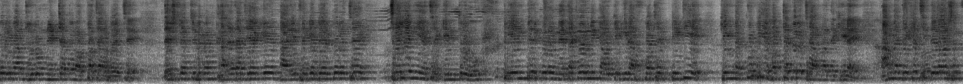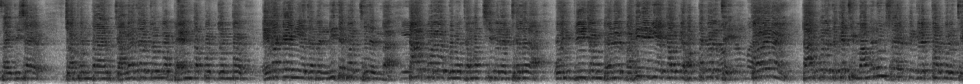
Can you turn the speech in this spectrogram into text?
পরিমাণ জুলুম, নির্যাতন, অত্যাচার হয়েছে? দেশনেত্রী বেগম খালেদা জিয়াকে বাড়ি থেকে বের করেছে, জেলে নিয়েছে, কিন্তু বিএনপির কোন নেতাকর্মী কাউকে কি রাজপথে পিটিয়ে কিংবা কুপিয়ে হত্যা করেছে আমরা দেখি নাই। আমরা দেখেছি দেলোয়ার হোসেন সাইদি সাহেব যখন তার জানাজার জন্য ভ্যানটা পর্যন্ত এলাকায় নিয়ে যাবেন, নিতে পারছিলেন না। তারপরেও কোন জামাত শিবিরের ছেলেরা ওই প্রিজন ভ্যানের বাহিরে গিয়ে কাউকে হত্যা করেছে, করে নাই। তারপরে দেখেছি মামুনুল সাহেবকে গ্রেফতার করেছে।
